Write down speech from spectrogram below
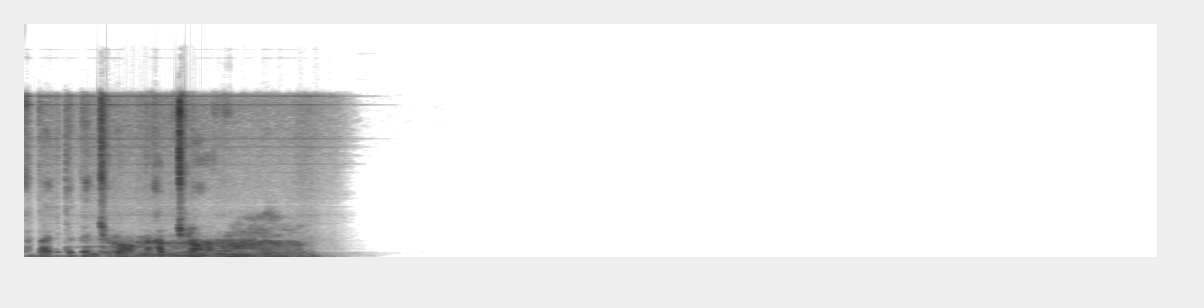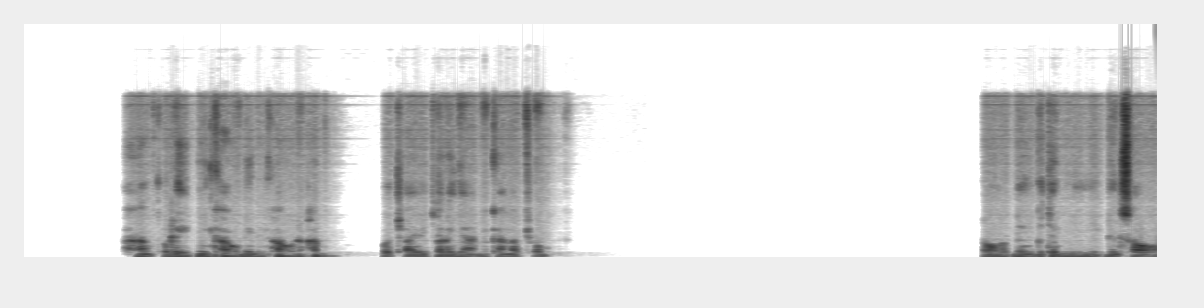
ต่อไปก็จะเป็นชุดรองนะครับชุดรองหลักหน่วยทางตัวเลขมีเข้ามีไม่เข้านะครับโปรดใช้วิจารณญาณในการรับชม องหลักหนึ่งก็จะมีหนึ่งสอง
